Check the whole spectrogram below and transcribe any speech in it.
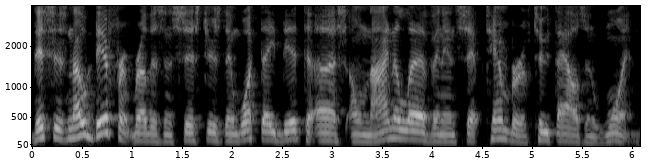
This is no different, brothers and sisters, than what they did to us on 9 11 in September of 2001.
